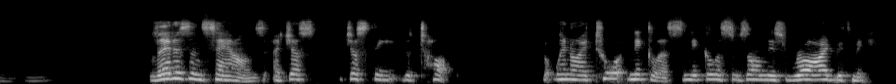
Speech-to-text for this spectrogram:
Mm-hmm. Letters and sounds are just, just the, the top. But when I taught Nicholas, Nicholas was on this ride with me.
